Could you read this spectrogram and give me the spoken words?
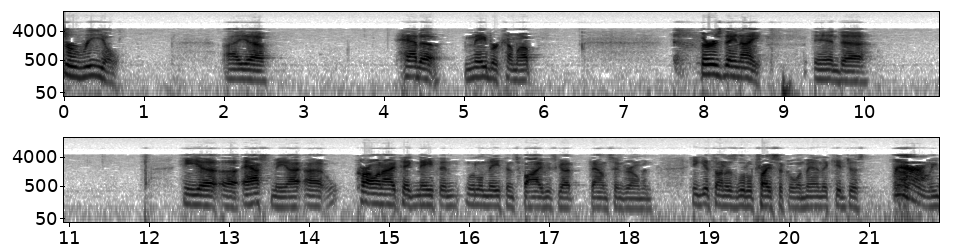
surreal. I, uh, had a neighbor come up Thursday night and, uh, he uh, uh, asked me. I, uh, Carl and I take Nathan. Little Nathan's five. He's got Down syndrome, and he gets on his little tricycle, and man, the kid just he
